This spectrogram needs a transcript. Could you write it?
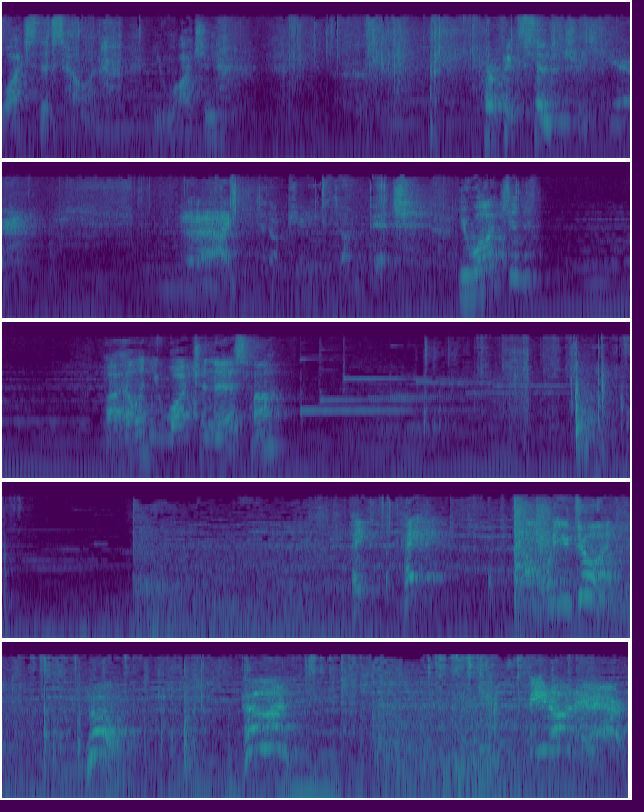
Watch this, Helen. You watching? Perfect symmetry here. Ah, get up here, you dumb bitch. You watching? Huh, Helen, you watching this, huh? Hey, hey! Helen, what are you doing? No! Helen! Feet on air!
